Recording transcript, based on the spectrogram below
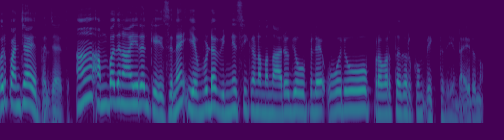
ഒരു പഞ്ചായത്ത് പഞ്ചായത്തിൽ. ആ അമ്പതിനായിരം കേസിനെ എവിടെ വിന്യസിക്കണമെന്ന് ആരോഗ്യവകുപ്പിലെ ഓരോ പ്രവർത്തകർക്കും വ്യക്തതയുണ്ടായിരുന്നു.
